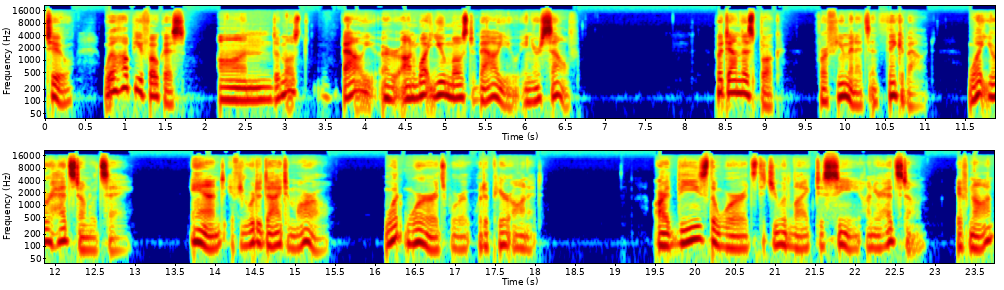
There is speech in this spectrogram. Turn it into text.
too, will help you focus on the most value or on what you most value in yourself. Put down this book for a few minutes and think about what your headstone would say. And if you were to die tomorrow, what words were, would appear on it? Are these the words that you would like to see on your headstone? If not,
